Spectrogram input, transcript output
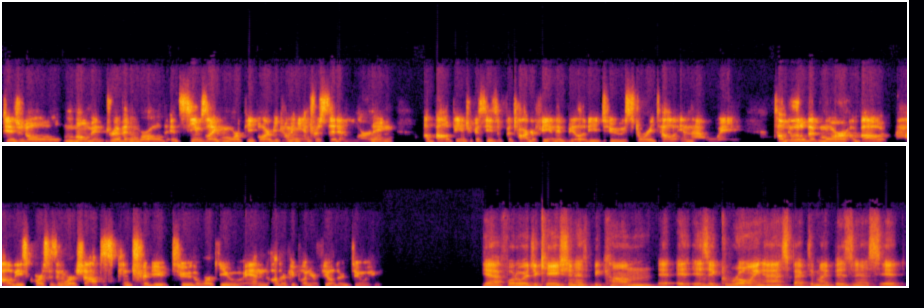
digital moment driven world, it seems like more people are becoming interested in learning about the intricacies of photography and the ability to storytell in that way. Tell me a little bit more about how these courses and workshops contribute to the work you and other people in your field are doing. Yeah, photo education has become is a growing aspect of my business. It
